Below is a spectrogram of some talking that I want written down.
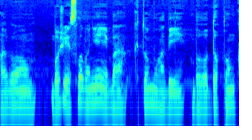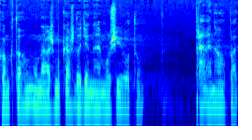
Lebo Božie slovo nie je iba k tomu, aby bolo doplnkom k tomu nášmu každodennému životu. Práve naopak.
